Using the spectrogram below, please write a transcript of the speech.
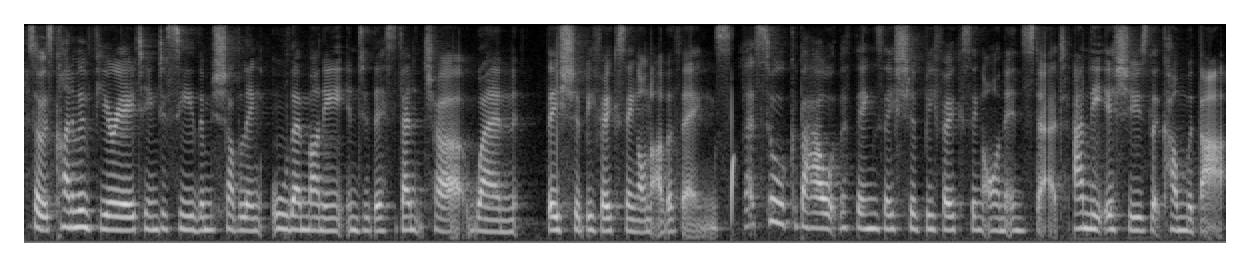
So it's kind of infuriating to see them shoveling all their money into this venture when they should be focusing on other things. Let's talk about the things they should be focusing on instead and the issues that come with that.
